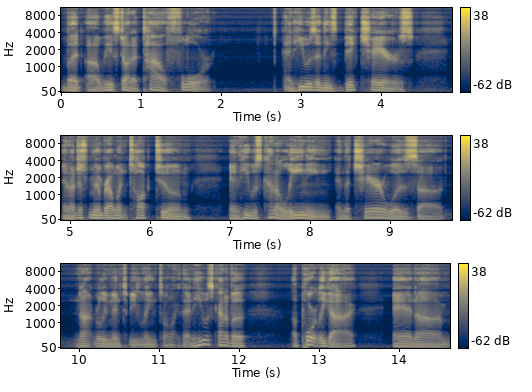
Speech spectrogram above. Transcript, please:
but uh, we still had a tile floor, and he was in these big chairs. And I just remember I went and talked to him, and he was kind of leaning, and the chair was uh, not really meant to be leaned on like that. And he was kind of a, a portly guy, and um,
